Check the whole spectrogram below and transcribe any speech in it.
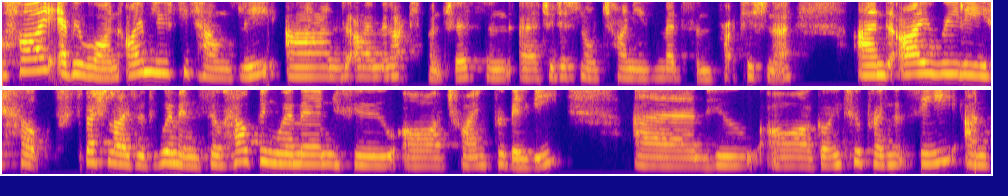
hi everyone, I'm Lucy Townsley and I'm an acupuncturist and a traditional Chinese medicine practitioner. And I really help specialize with women. So, helping women who are trying for a baby, um, who are going through pregnancy and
